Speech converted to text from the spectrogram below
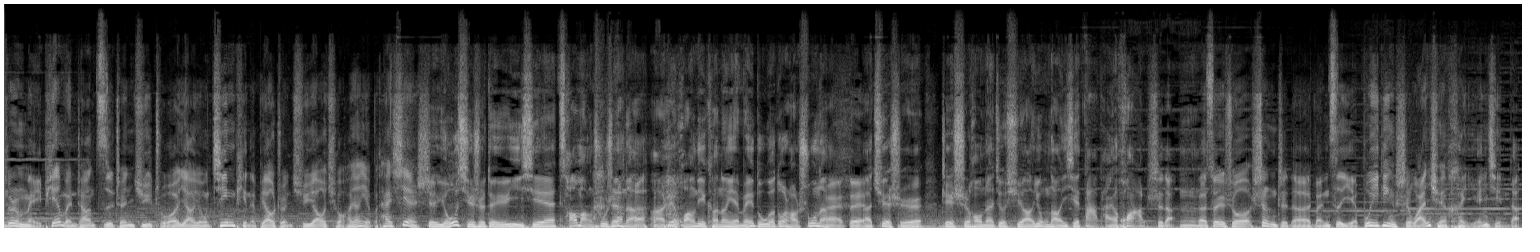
就是每篇文章字斟句酌，要用精品的标准去要求，好像也不太现实。尤其是对于一些草莽出身的 啊，这皇帝可能也没读过多少书呢。哎，对啊，确实这时候呢就需要用到一些大牌话了。是的，呃，所以说圣旨的文字也不一定是完全很严谨的，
